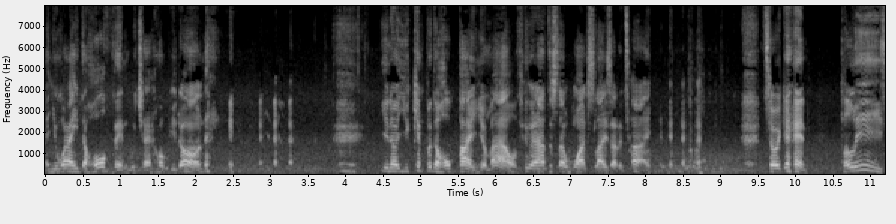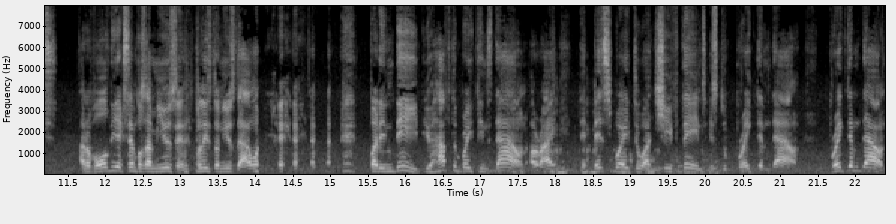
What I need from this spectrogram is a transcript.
and you want to eat the whole thing, which I hope you don't, you know you can put the whole pie in your mouth. You're gonna have to start one slice at a time. so again, please, out of all the examples I'm using, please don't use that one. but indeed, you have to break things down, all right? The best way to achieve things is to break them down. Break them down.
